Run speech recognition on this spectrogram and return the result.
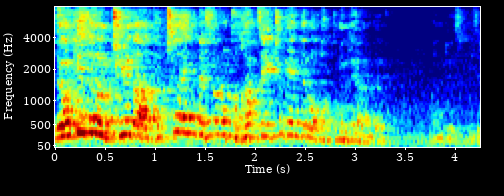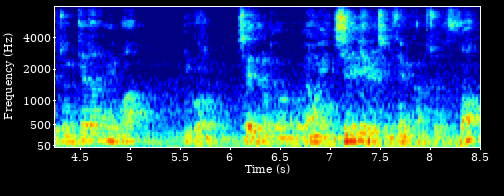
여기서는 뒤에다 투 핸들 써놓고 갑자기 투 핸들로 바꾸면 돼야 안 돼? 안 되지 이제 좀 깨달음이 와. 이거 제대로 배우고 영어의 진리를 지금 쌤이 가르쳐줬어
